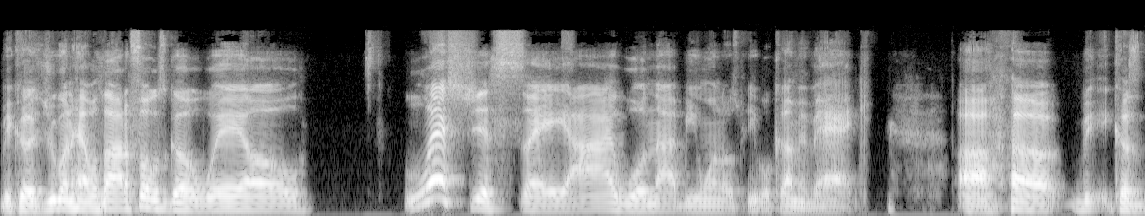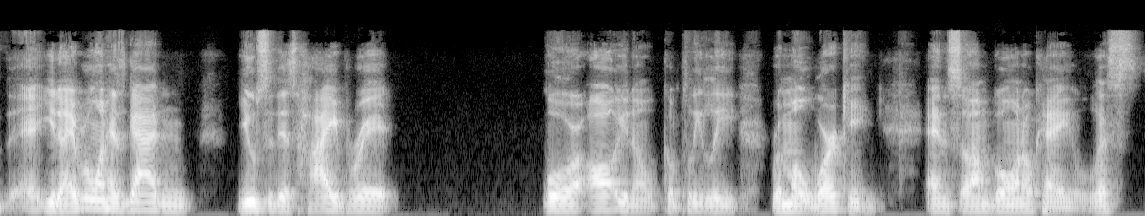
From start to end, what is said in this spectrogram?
because you're going to have a lot of folks go, well, let's just say I will not be one of those people coming back. Uh, uh, because you know everyone has gotten used to this hybrid or all you know completely remote working. And so i'm going okay let's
